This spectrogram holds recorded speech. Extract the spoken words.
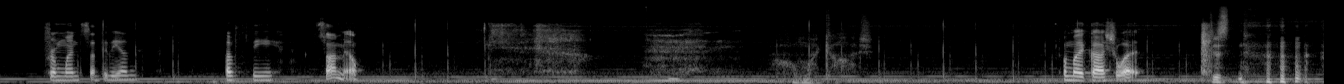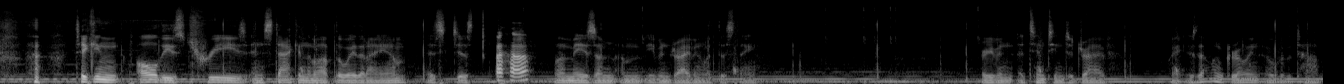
from one side to the other of the sawmill. Oh my gosh. Oh my gosh, what? Just taking all these trees and stacking them up the way that I am. It's just Uh huh. I'm amazed I'm, I'm even driving with this thing. Or even attempting to drive. Wait, is that one growing over the top?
